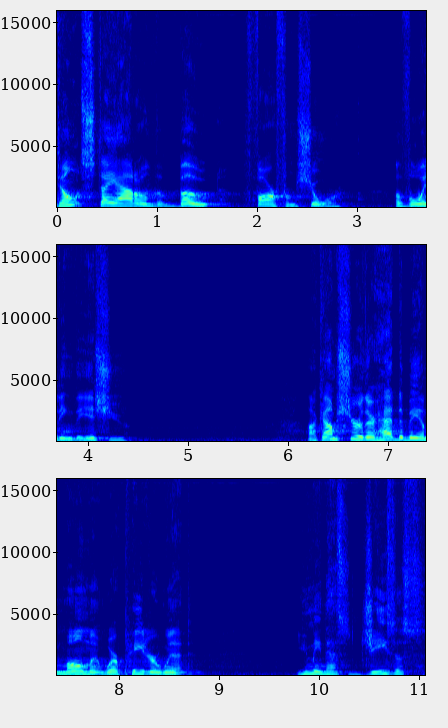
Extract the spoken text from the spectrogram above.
Don't stay out on the boat far from shore, avoiding the issue. Like, I'm sure there had to be a moment where Peter went, You mean that's Jesus?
